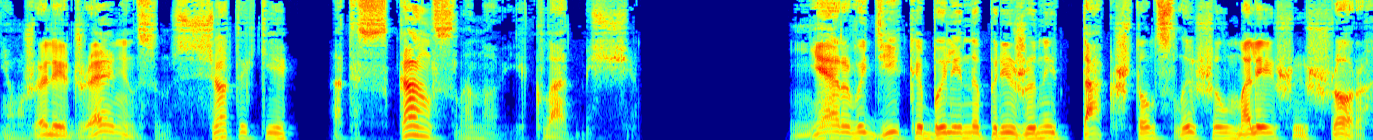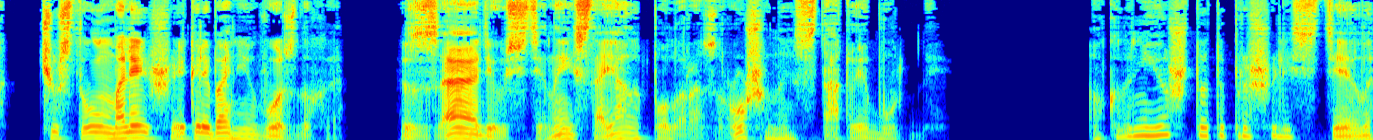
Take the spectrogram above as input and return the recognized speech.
Неужели Дженнинсон все-таки отыскал слоновье кладбище? Нервы Дика были напряжены так, что он слышал малейший шорох, чувствовал малейшее колебание воздуха. Сзади у стены стояла полуразрушенная статуя Будды. Около нее что-то прошелестело.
